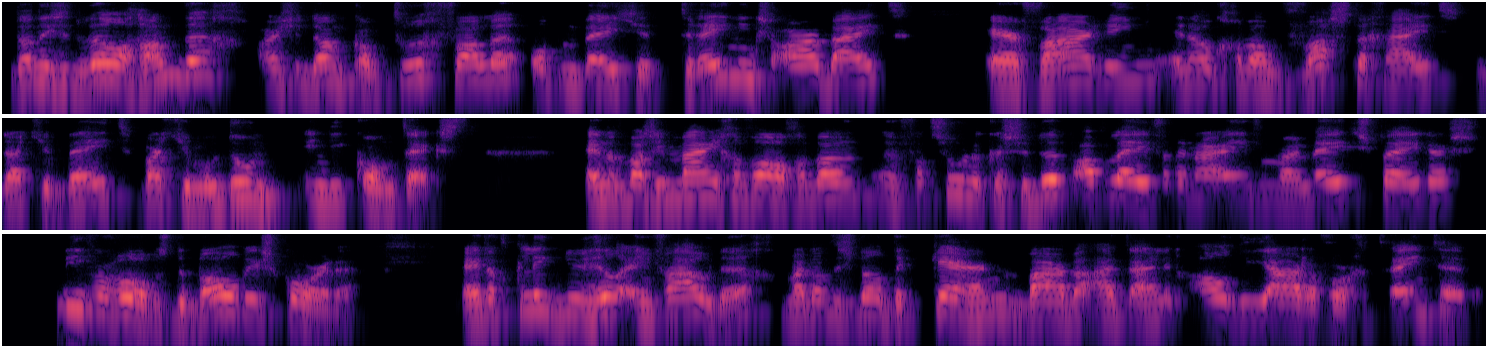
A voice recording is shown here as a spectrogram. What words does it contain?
dan is het wel handig als je dan kan terugvallen op een beetje trainingsarbeid, ervaring en ook gewoon vastigheid, dat je weet wat je moet doen in die context. En dat was in mijn geval gewoon een fatsoenlijke setup afleveren naar een van mijn medespelers, die vervolgens de bal weer scoorde. Hey, dat klinkt nu heel eenvoudig, maar dat is wel de kern waar we uiteindelijk al die jaren voor getraind hebben.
